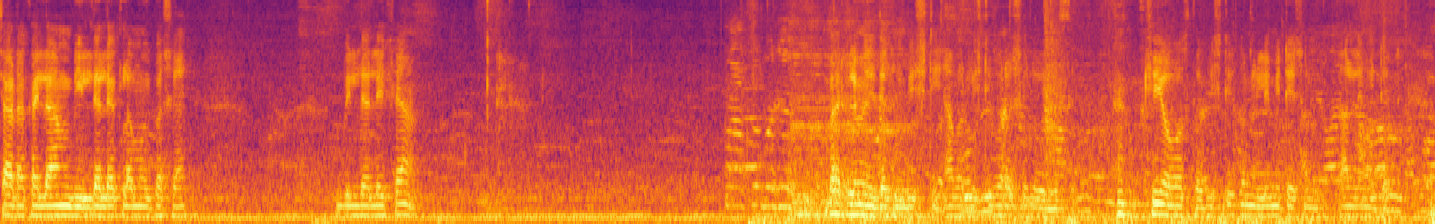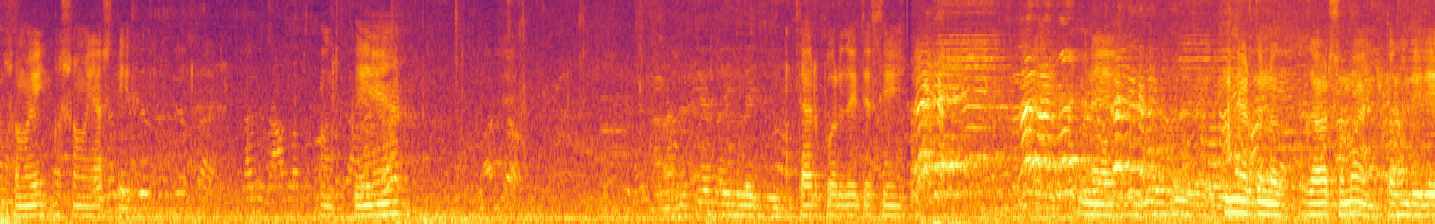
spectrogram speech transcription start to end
চাটা খাইলাম, বিলটা লেখলাম ওই পাশে। বিলটা লেখা। বাইরে দেখুন বৃষ্টি, আবার বৃষ্টি পড়া শুরু হয়ে গেছে। কী অবস্থা? বৃষ্টির কোনো লিমিটেশন আনলিমিটেড সময়, অসময় আসতেই থাকে ওকে। তারপর যাইতেছি মানে কিনার জন্য যাওয়ার সময় তখন দিয়ে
